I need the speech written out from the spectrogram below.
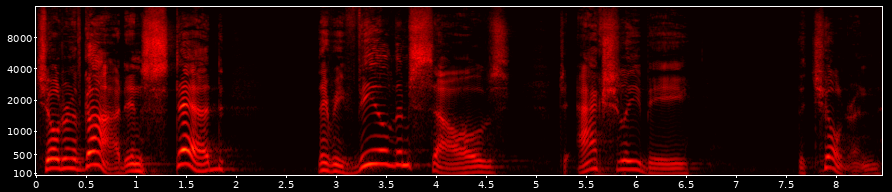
children of God. Instead, they revealed themselves to actually be the children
